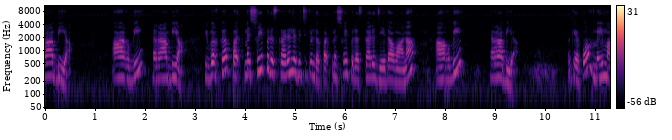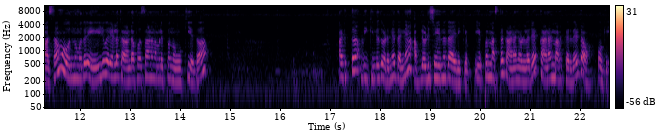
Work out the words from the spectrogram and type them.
Rabiya. R V Rabiya. ഇവർക്ക് പത്മശ്രീ പുരസ്കാരം ലഭിച്ചിട്ടുണ്ട്. പത്മശ്രീ പുരസ്കാര ജേതാവാണ് ആർ വി റാബിയ. ഓക്കെ അപ്പോൾ മെയ് മാസം ഒന്ന് മുതൽ ഏഴ് വരെയുള്ള കറണ്ട് അഫേഴ്സാണ് നമ്മളിപ്പോൾ നോക്കിയത്. അടുത്ത വീക്കിന്റെ തുടങ്ങി തന്നെ അപ്ലോഡ് ചെയ്യുന്നതായിരിക്കും. ഏപ്രിൽ മാസത്തെ കാണാനുള്ളവർ കാണാൻ മറക്കരുത് കേട്ടോ. ഓക്കെ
